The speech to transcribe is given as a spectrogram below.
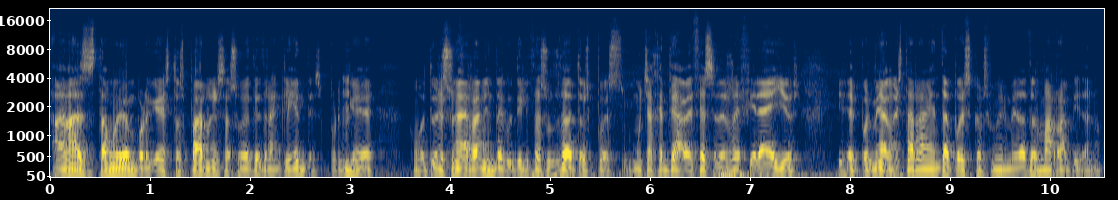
además está muy bien porque estos partners a su vez te traen clientes, porque como tú eres una herramienta que utiliza sus datos, pues mucha gente a veces se les refiere a ellos y dice, pues mira, con esta herramienta puedes consumir mis datos más rápido, ¿no?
